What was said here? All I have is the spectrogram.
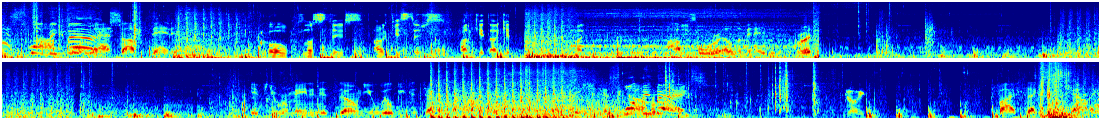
Op Swapping 4 bags. Last stop standing. Oh, last stairs. Arcade stairs. Arcade, arcade. Op Easy. 4 eliminated. Good. If you remain in this zone, you will be detected by hostiles. Location has been Swapping bags. Deployed. Five seconds counting.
